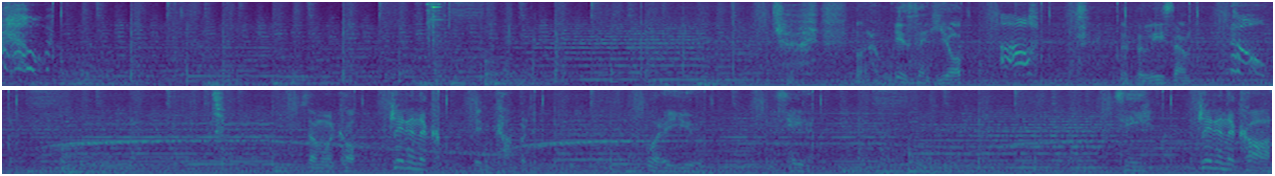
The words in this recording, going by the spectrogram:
Ow! What You think you're Oh, the police? Um, no! someone called... Get in the car. Incompetent. What are you, Miss Hayden? See? Get in the car.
